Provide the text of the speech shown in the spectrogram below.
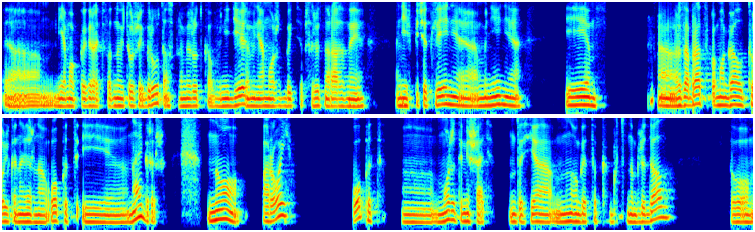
Я мог поиграть в одну и ту же игру там, с промежутком в неделю. У меня может быть абсолютно разные они впечатления, мнения. И а, разобраться помогал только, наверное, опыт и наигрыш. Но порой опыт э, может и мешать. Ну, то есть я много это как будто наблюдал, что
